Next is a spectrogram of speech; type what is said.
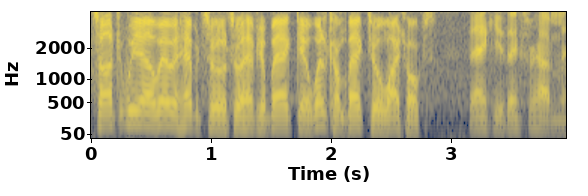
So we are very happy to, to have you back. welcome back to Whitehawks. Thank you. Thanks for having me.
